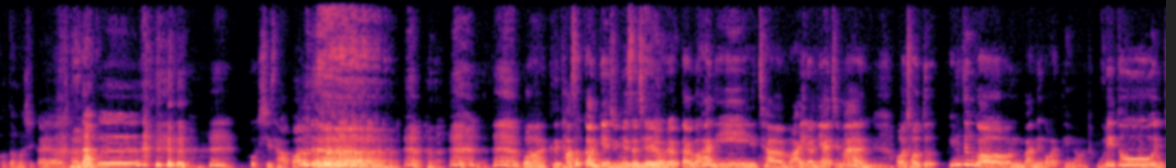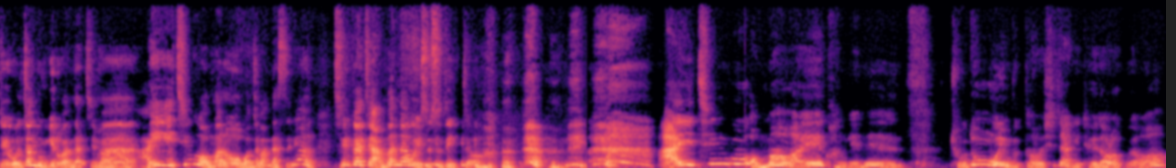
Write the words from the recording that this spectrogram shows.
어떤 것일까요? 정답은 혹시 4번? 와, 그 다섯 관계 중에서 제일 어렵다고 하니 참 아이러니하지만 어, 저도 힘든 건 맞는 것 같아요. 우리도 이제 원장 동기로 만났지만 아이 친구 엄마로 먼저 만났으면 지금까지 안 만나고 있을 수도 있죠. 아이 친구 엄마와의 관계는 조동 모임부터 시작이 되더라고요.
